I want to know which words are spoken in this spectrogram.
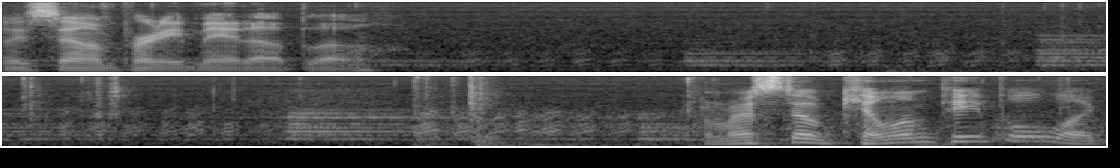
They sound pretty made up, though. Am I still killing people? Like,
